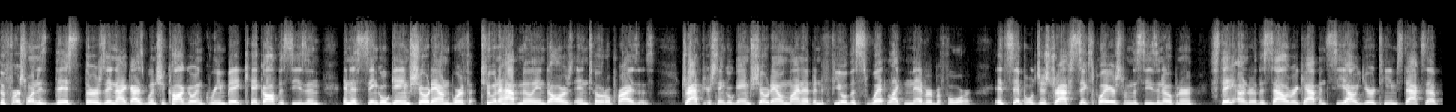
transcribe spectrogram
The first one is this Thursday night, guys, when Chicago and Green Bay kick off the season in a single game showdown worth $2.5 million in total prizes. Draft your single game showdown lineup and feel the sweat like never before. It's simple. Just draft six players from the season opener, stay under the salary cap, and see how your team stacks up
